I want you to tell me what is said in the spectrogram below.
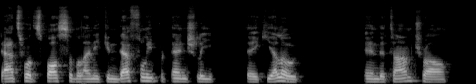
that's what's possible, and he can definitely potentially take yellow in the time trial.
